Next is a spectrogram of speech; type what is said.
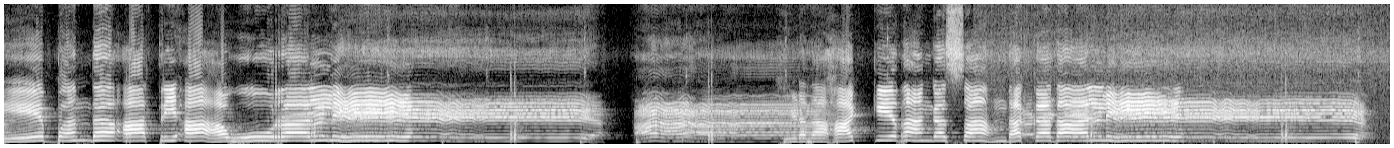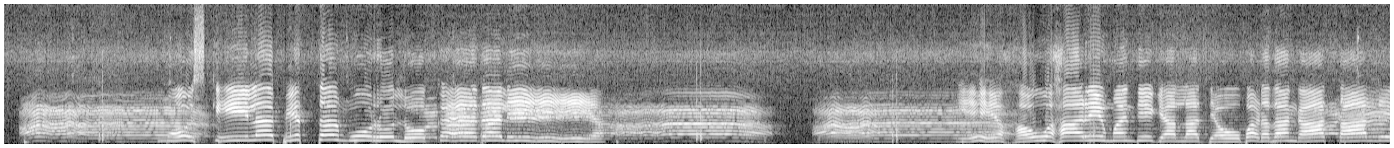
ಏ ಬಂದ ಆತ್ರಿ ಆ ಊರಲ್ಲಿ. ಹಿಡದ ಹಾಕಿದಂಗ ಸಂದಕದಲ್ಲಿ. ಮುಸ್ಕಿಲ ಬಿತ್ತ ಮೂರು ಲೋಕದಲ್ಲಿ. ಏ ಹೌಹಾರಿ ಮಂದಿಗೆಲ್ಲ ದೆವ್ ಬಡದಂಗ ತಾಲಿ.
